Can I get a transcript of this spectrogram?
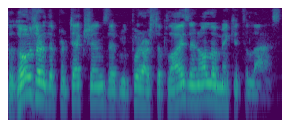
So those are the protections that we put our supplies and Allah make it to last.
